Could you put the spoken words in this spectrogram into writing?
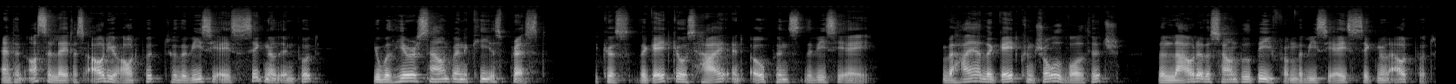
and an oscillator's audio output to the VCA's signal input, you will hear a sound when a key is pressed, because the gate goes high and opens the VCA. The higher the gate control voltage, the louder the sound will be from the VCA's signal output.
